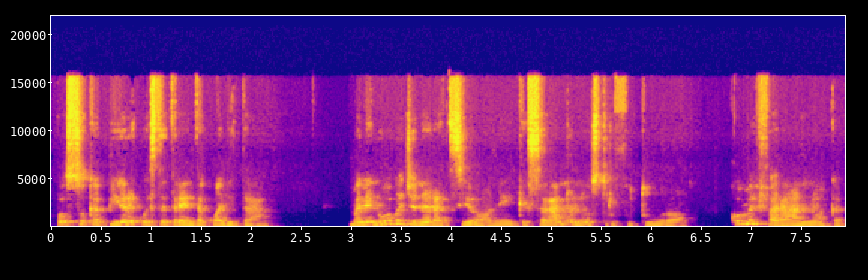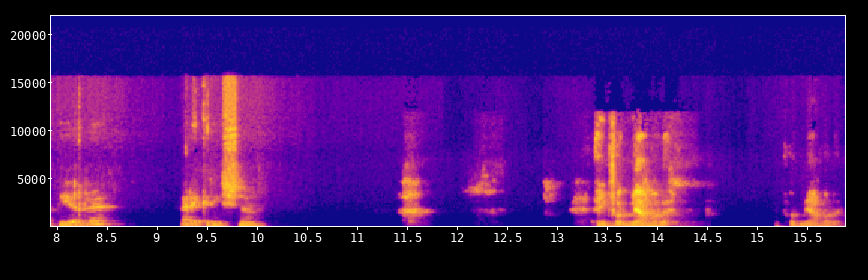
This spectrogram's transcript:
posso capire queste 30 qualità, ma le nuove generazioni che saranno il nostro futuro, come faranno a capirle? Hare Krishna. E informiamole, informiamole.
